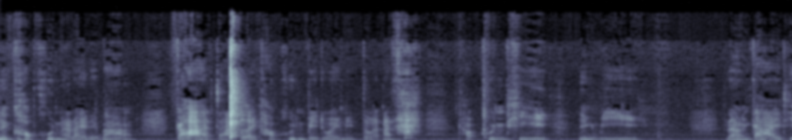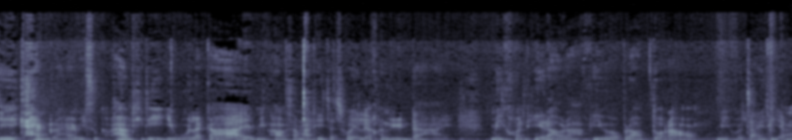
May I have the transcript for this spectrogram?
นึกขอบคุณอะไรได้บ้าง ก็อาจจะเอ่ยขอบคุณไปด้วยในตัวนะคะ คุณที่ยังมีร่างกายที่แข็งแรงมีสุขภาพที่ดีอยู่ แล้วก็ยังมีความสามารถที่จะช่วยเหลือคนอื่นได้ มีคนที่เรารักอยู่รอบตัวเรา มีหัวใจที่ยัง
